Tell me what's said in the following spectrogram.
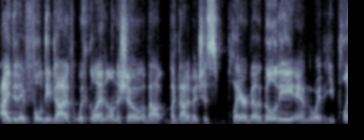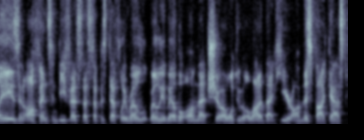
I did a full deep dive with Glenn on the show about Bogdanovic's player availability and the way that he plays and offense and defense. That stuff is definitely readily available on that show. I won't do a lot of that here on this podcast.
